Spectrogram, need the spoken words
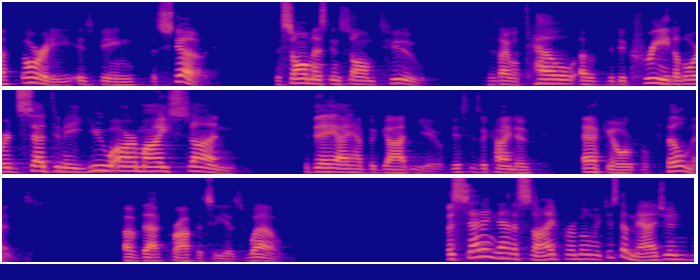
authority is being bestowed. The psalmist in Psalm 2 says, I will tell of the decree. The Lord said to me, You are my son. Today I have begotten you. This is a kind of echo or fulfillment of that prophecy as well. But setting that aside for a moment, just imagine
